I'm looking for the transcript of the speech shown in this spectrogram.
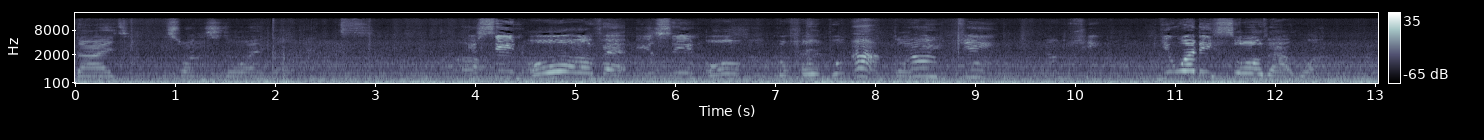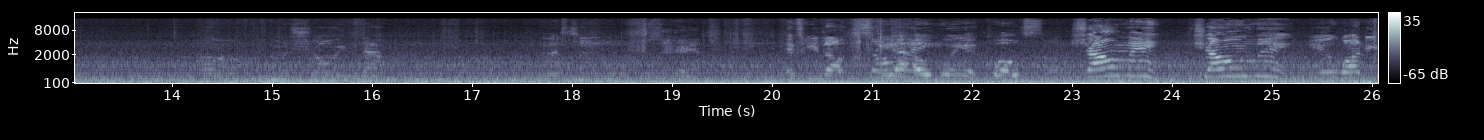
Guys, this one's the Lego X. You've seen all of it. You've seen all the whole book. Ah, no, You already saw that one. Oh, I'm showing them. This is him. If you don't see it, I'll bring it closer. Show me. Show me. You already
